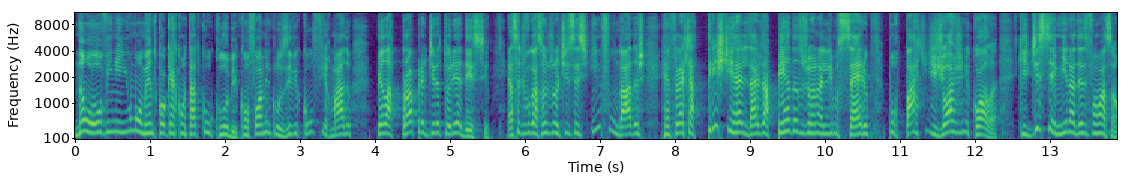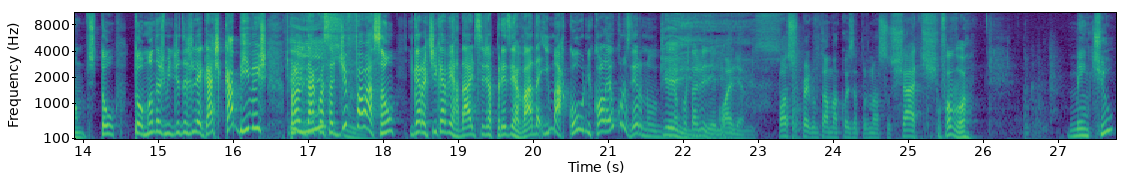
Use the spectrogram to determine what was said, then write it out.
Não houve em nenhum momento qualquer contato com o clube, conforme inclusive confirmado pela própria diretoria desse. Essa divulgação de notícias infundadas reflete a triste realidade da perda do jornalismo sério por parte de Jorge Nicola, que dissemina a desinformação. Estou tomando as medidas legais cabíveis para lidar com essa isso? difamação e garantir que a verdade seja preservada e marcou o Nicola e o Cruzeiro no, Que na postagem dele. Olha, posso perguntar uma coisa pro nosso chat? Por favor. Mentiu?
